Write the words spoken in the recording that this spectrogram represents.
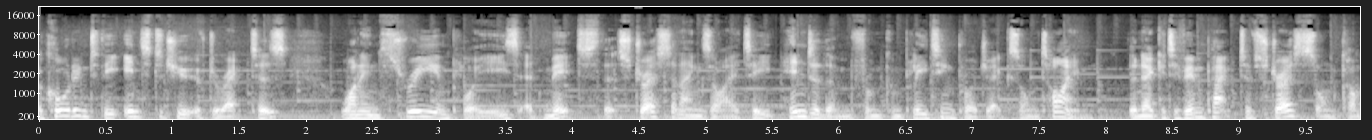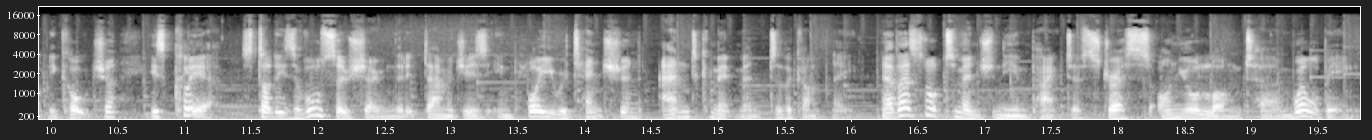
According to the Institute of Directors, one in three employees admits that stress and anxiety hinder them from completing projects on time. The negative impact of stress on company culture is clear. Studies have also shown that it damages employee retention and commitment to the company. Now, that's not to mention the impact of stress on your long term well being.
